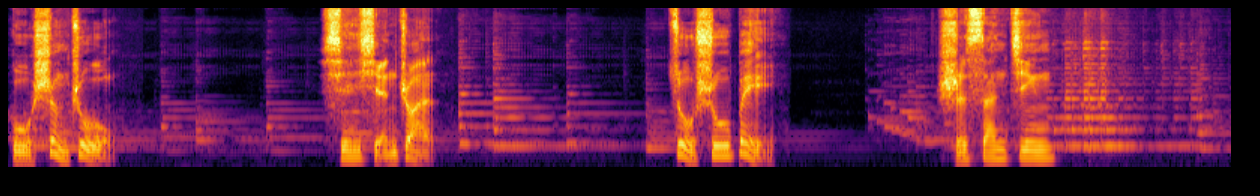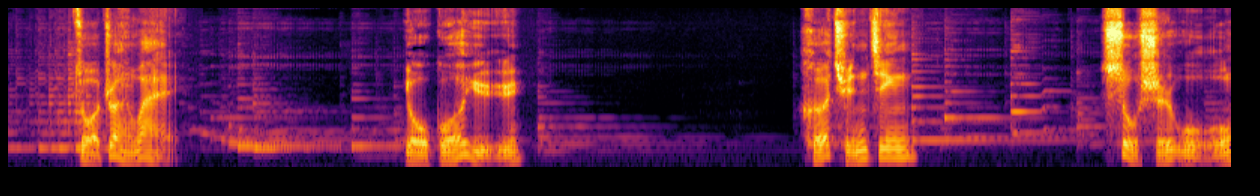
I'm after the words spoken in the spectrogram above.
古圣著。先贤传，著书背，十三经，左传外有国语，合群经，数十五。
